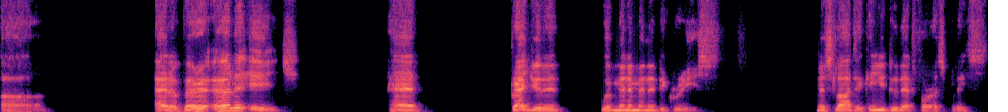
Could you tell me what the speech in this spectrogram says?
uh, at a very early age, had graduated with many, many degrees. Miss Lartey, can you do that for us, please?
